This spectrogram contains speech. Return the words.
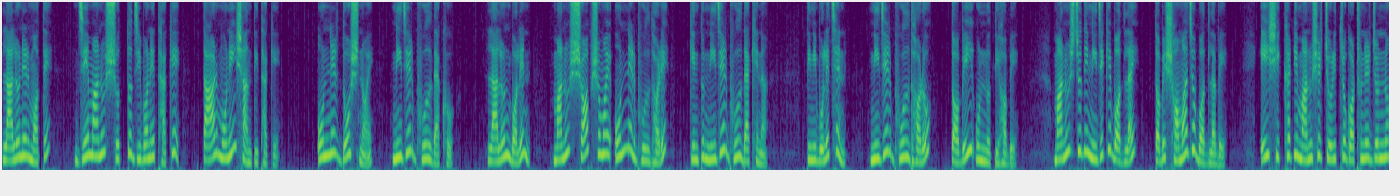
লালনের মতে, যে মানুষ সত্য জীবনে থাকে, তার মনেই শান্তি থাকে। অন্যের দোষ নয়, নিজের ভুল দেখো। লালন বলেন, মানুষ সব সময় অন্যের ভুল ধরে, কিন্তু নিজের ভুল দেখে না। তিনি বলেছেন, নিজের ভুল ধরো, তবেই উন্নতি হবে। মানুষ যদি নিজেকে বদলায়, তবে সমাজও বদলাবে। এই শিক্ষাটি মানুষের চরিত্র গঠনের জন্য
